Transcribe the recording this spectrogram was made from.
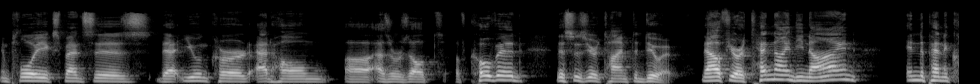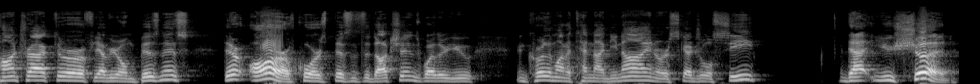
employee expenses that you incurred at home uh, as a result of COVID. This is your time to do it. Now, if you're a 1099 independent contractor or if you have your own business, there are, of course, business deductions, whether you incur them on a 1099 or a Schedule C, that you should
